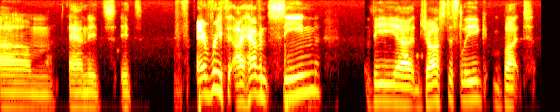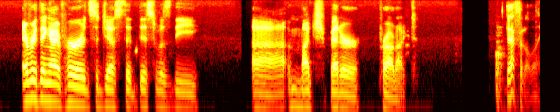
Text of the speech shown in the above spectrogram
Um, and it's it's everything. I haven't seen the uh, Justice League, but everything I've heard suggests that this was the uh much better product. definitely.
